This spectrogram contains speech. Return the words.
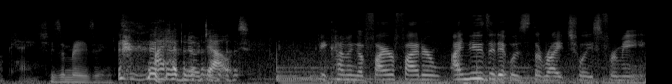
Okay. She's amazing. I have no doubt. Becoming a firefighter, I knew that it was the right choice for me.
